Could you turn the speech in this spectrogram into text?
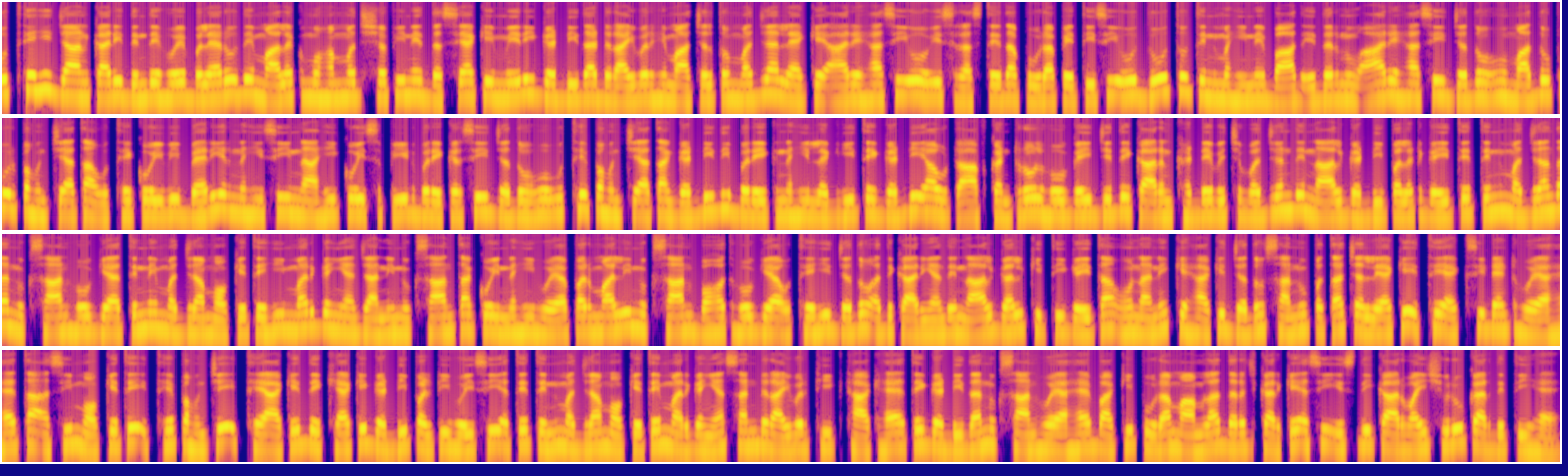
ਉੱਥੇ ਹੀ ਜਾਣਕਾਰੀ ਦਿੰਦੇ ਹੋਏ ਬਲੈਰੋ ਦੇ ਮਾਲਕ ਮੁਹੰਮਦ ਸ਼ਫੀ ਨੇ ਦੱਸਿਆ ਕਿ ਮੇਰੀ ਗੱਡੀ ਦਾ ਡਰਾਈਵਰ ਹਿਮਾਚਲ ਤੋਂ ਮੱਝਾਂ ਲੈ ਕੇ ਆ ਰਿਹਾ ਸੀ। ਉਹ ਇਸ ਰਸਤੇ ਦਾ ਪੂਰਾ ਪੇਤੀ ਸੀ। ਉਹ 2 ਤੋਂ 3 ਮਹੀਨੇ ਬਾਅਦ ਇਧਰ ਨੂੰ ਆ ਰਿਹਾ ਸੀ। ਜਦੋਂ ਉਹ ਮਾਧੋਪੁਰ ਪਹੁੰਚਿਆ ਤਾਂ ਉੱਥੇ ਕੋਈ ਵੀ ਬੈਰੀਅਰ ਨਹੀਂ ਸੀ, ਨਾ ਹੀ ਕੋਈ ਸਪੀਡ ਬ੍ਰੇਕਰ ਸੀ। ਜਦੋਂ ਉਹ ਉੱਥੇ ਪਹੁੰਚਿਆ ਤਾਂ ਗੱਡੀ ਦੀ ਬ੍ਰੇਕ ਨਹੀਂ ਲੱਗੀ ਤੇ ਗੱਡੀ ਆਊਟ ਆਫ ਕੰਟਰੋਲ ਹੋ ਗਈ, ਜਿਹਦੇ ਕਾਰਨ ਖੱਡੇ ਵਿੱਚ ਵੱਜਣ ਦੇ ਨਾਲ ਗੱਡੀ ਪਲਟ ਗਈ ਤੇ ਤਿੰਨ ਮੱਝਾਂ ਦਾ ਨੁਕਸਾਨ ਹੋ ਗਿਆ। ਤਿੰਨੇ ਮੱਝਾਂ ਮੌਕੇ ਤੇ ਹੀ ਮਰ ਗਈਆਂ। ਜਾਨੀ ਨੁਕਸਾਨ ਤਾਂ ਕੋਈ ਨਹੀਂ ਹੋਇਆ, ਪਰ ਮਾਲੀ ਨੁਕਸਾਨ ਬਹੁਤ ਹੋ ਗਿਆ। ਉੱਥੇ ਹੀ ਜਦੋਂ ਅਧਿਕਾਰੀਆਂ ਦੇ ਨਾਲ ਗੱਲ ਕੀਤੀ ਗਈ ਤਾਂ ਉਹਨਾਂ ਨੇ ਕਿਹਾ ਕਿ ਜਦੋਂ ਸਾਨੂੰ ਪਤਾ ਚੱਲਿਆ ਕਿ ਇੱਥੇ ਐਕਸੀਡੈਂਟ ਹੋਇਆ ਹੈ ਤਾਂ ਅਸੀਂ ਮੌਕੇ ਤੇ ਇੱਥੇ ਪਹੁੰਚੇ ਇੱਥੇ ਆ ਕੇ ਦੇਖਿਆ ਕਿ ਗੱਡੀ ਪਲਟੀ ਹੋਈ ਸੀ ਅਤੇ ਤਿੰਨ ਮੱਝਾਂ ਮੌਕੇ ਤੇ ਮਰ ਗਈਆਂ ਸਨ। ਡਰਾਈਵਰ ਠੀਕ ਠਾਕ ਹੈ ਤੇ ਗੱਡੀ ਦਾ ਨੁਕਸਾਨ ਹੋਇਆ ਹੈ ਬਾਕੀ ਪੂਰਾ ਮਾਮਲਾ ਦਰਜ ਕਰਕੇ ਅਸੀਂ ਇਸ ਦੀ ਕਾਰਵਾਈ ਸ਼ੁਰੂ ਕਰ ਦਿੱਤੀ ਹੈ।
